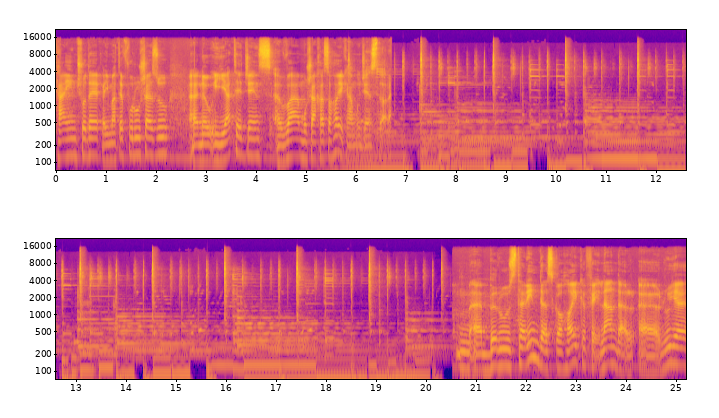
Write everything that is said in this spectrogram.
تعیین شده قیمت فروش از او نوعیت جنس و مشخصه هایی که همو جنس داره. بروزترین دستگاه هایی که فعلا در روی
